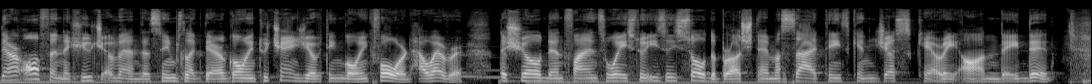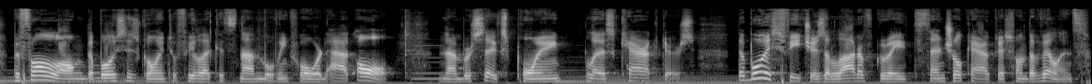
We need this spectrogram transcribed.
They are often a huge event that seems like they are going to change everything going forward. However, the show then finds ways to easily sew the brush them aside. Things can just carry on they did. Before long, the boys is going to feel like it's not moving forward at all. Number 6. Pointless characters. The Boys features a lot of great central characters from the villains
